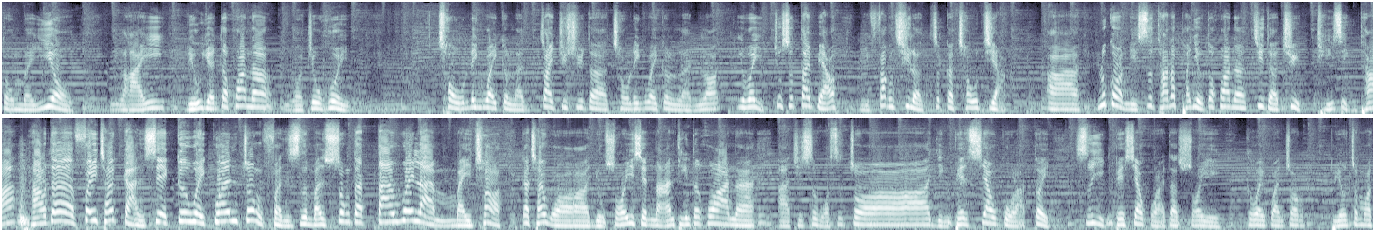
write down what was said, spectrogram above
都没有来留言的话呢，我就会抽另外一个人，再继续的抽另外一个人了，因为就是代表你放弃了这个抽奖。啊，如果你是他的朋友的话呢，记得去提醒他。好的，非常感谢各位观众粉丝们送的单位啦，没错，刚才我有说一些难听的话呢，啊，其实我是做影片效果了，对，是影片效果来的，所以各位观众不用这么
